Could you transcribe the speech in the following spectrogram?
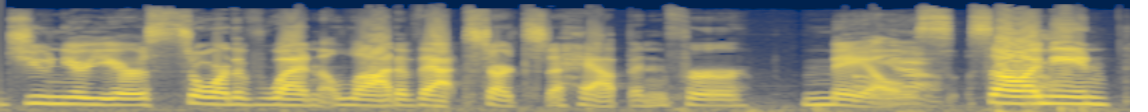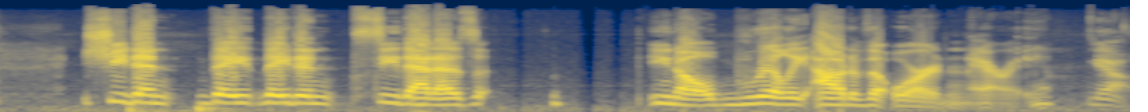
junior year is sort of when a lot of that starts to happen for males. Oh, yeah. So I mean, she didn't they they didn't see that as you know, really out of the ordinary. Yeah.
